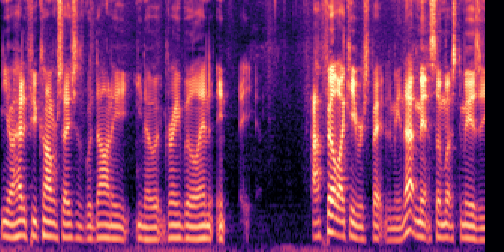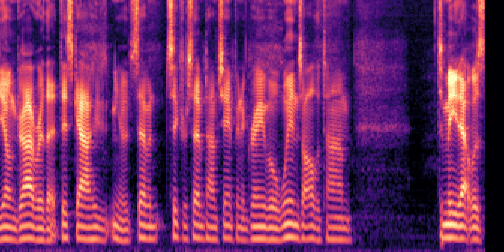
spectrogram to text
you know, I had a few conversations with Donnie, you know, at Greenville, and it, I felt like he respected me, and that meant so much to me as a young driver that this guy who's you know seven, six or seven time champion at Greenville wins all the time. To me, that was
